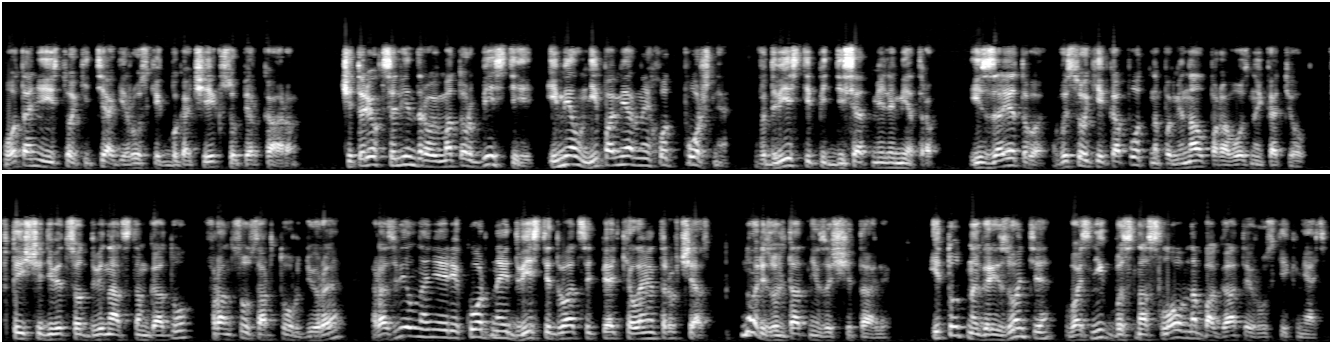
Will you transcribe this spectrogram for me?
Вот они истоки тяги русских богачей к суперкарам. Четырехцилиндровый мотор «Бестии» имел непомерный ход поршня в 250 мм Из-за этого высокий капот напоминал паровозный котел. В 1912 году француз Артур Дюре развил на ней рекордные 225 км в час, но результат не засчитали. И тут на горизонте возник баснословно богатый русский князь.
